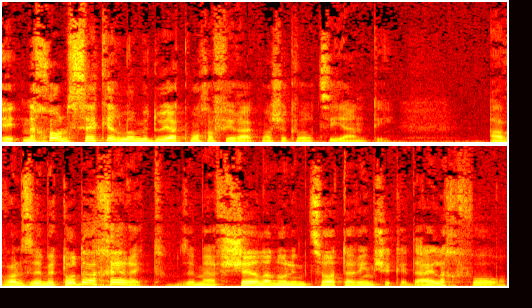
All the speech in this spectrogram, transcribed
אה, נכון, סקר לא מדויק כמו חפירה, כמו שכבר ציינתי. אבל זה מתודה אחרת. זה מאפשר לנו למצוא אתרים שכדאי לחפור,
